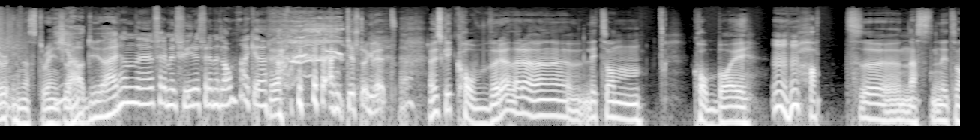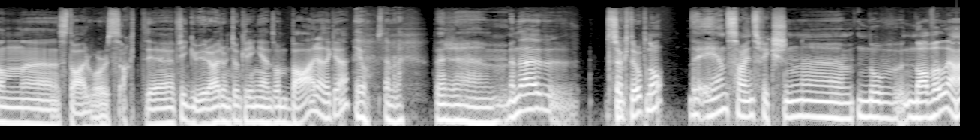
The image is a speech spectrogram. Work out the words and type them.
Stranger in a Strange Ja, Land. du er en eh, fremmed fyr i et fremmed land, er ikke det? Ja, enkelt og greit. Jeg husker coveret. Der er det en, litt sånn cowboyhatt. hatt, nesten litt sånn eh, Star Wars-aktige figurer rundt omkring i en sånn bar, er det ikke det? Jo, stemmer det. Der, eh, men det er søkte opp nå. Det er en science fiction eh, nov novel, ja,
